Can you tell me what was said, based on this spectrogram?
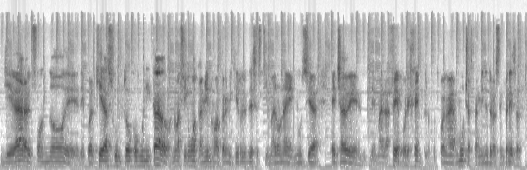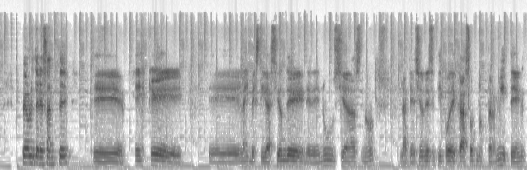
llegar al fondo de, cualquier asunto comunicado, ¿no? así como también nos va a permitir desestimar una denuncia hecha de, mala fe, por ejemplo, que pueden haber muchas también dentro de las empresas. Pero lo interesante eh, es que eh, la investigación de, de denuncias, ¿no? la atención de ese tipo de casos nos permiten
